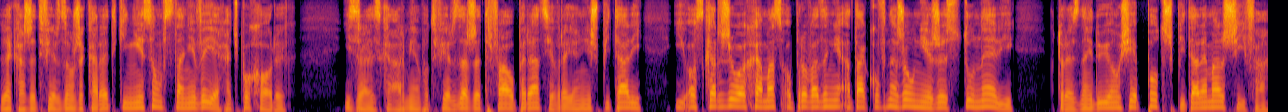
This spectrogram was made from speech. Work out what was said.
Lekarze twierdzą, że karetki nie są w stanie wyjechać po chorych. Izraelska armia potwierdza, że trwa operacja w rejonie szpitali i oskarżyła Hamas o prowadzenie ataków na żołnierzy z tuneli, które znajdują się pod szpitalem Al-Shifa.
